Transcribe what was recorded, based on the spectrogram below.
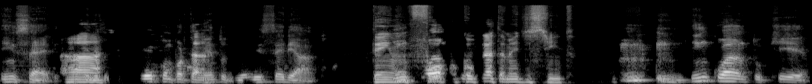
Em série. Ah. Ele o comportamento dele seriado. tem um Enquanto- foco completamente distinto. Enquanto que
